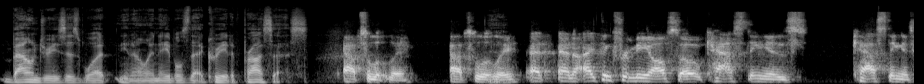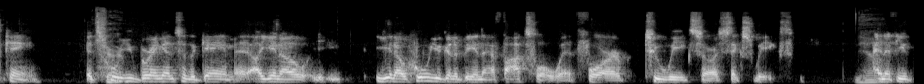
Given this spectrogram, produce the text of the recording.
boundaries is what, you know, enables that creative process. Absolutely. Absolutely. And, and I think for me also casting is casting is king. It's sure. who you bring into the game. Uh, you know, you know who you're going to be in that foxhole with for two weeks or six weeks. Yeah. And if you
